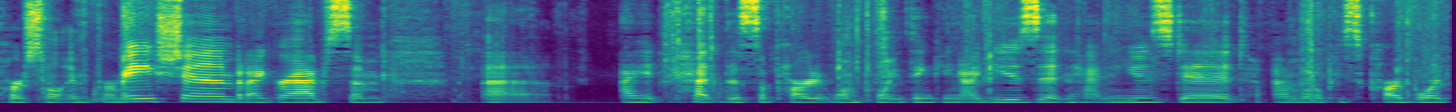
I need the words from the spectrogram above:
personal information, but I grabbed some, uh, I had cut this apart at one point thinking I'd use it and hadn't used it. A little piece of cardboard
